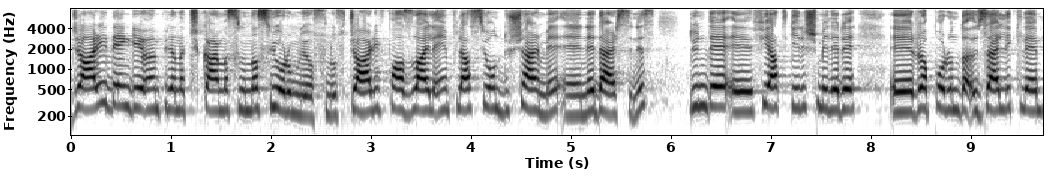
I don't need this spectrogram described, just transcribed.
cari dengeyi ön plana çıkarmasını nasıl yorumluyorsunuz? Cari fazlayla enflasyon düşer mi? Ne dersiniz? Dün de fiyat gelişmeleri raporunda özellikle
